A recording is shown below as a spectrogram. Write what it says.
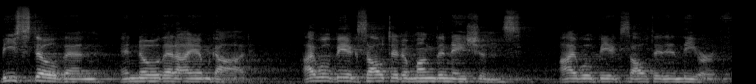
Be still then, and know that I am God. I will be exalted among the nations, I will be exalted in the earth.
